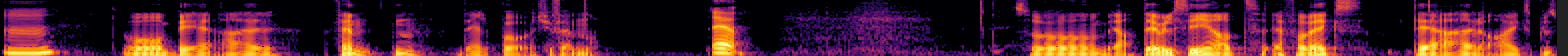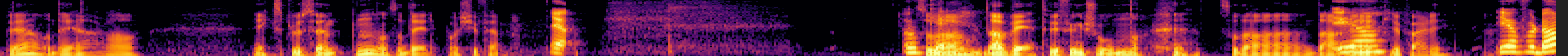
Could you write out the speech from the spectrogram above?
Mm. og b er 15 delt på 25, da. Ja. Så ja, det vil si at f av x, det er ax pluss b, og det er da x pluss 15, altså delt på 25. Ok. Så da, da vet vi funksjonen, da. Så da, da er vi egentlig ferdig. Ja, for da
